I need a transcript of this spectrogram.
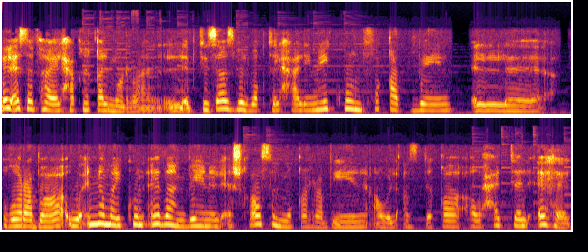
للأسف هاي الحقيقة المرة. الابتزاز بالوقت الحالي ما يكون فقط بين الغرباء وإنما يكون أيضا بين الأشخاص المقربين أو الأصدقاء أو حتى الأهل.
